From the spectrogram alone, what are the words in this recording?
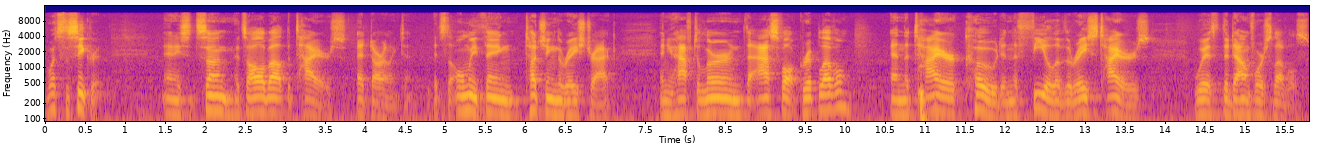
what's the secret? And he said, son, it's all about the tires at Darlington. It's the only thing touching the racetrack. And you have to learn the asphalt grip level and the tire code and the feel of the race tires with the downforce levels.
